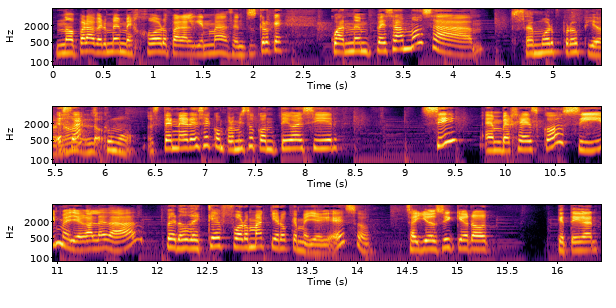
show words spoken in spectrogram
no para verme mejor para alguien más. Entonces creo que cuando empezamos a... Es amor propio, ¿no? Exacto. Es como... Es tener ese compromiso contigo, decir, sí, envejezco, sí, me llega la edad, pero ¿de qué forma quiero que me llegue eso? O sea, yo sí quiero que te digan,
